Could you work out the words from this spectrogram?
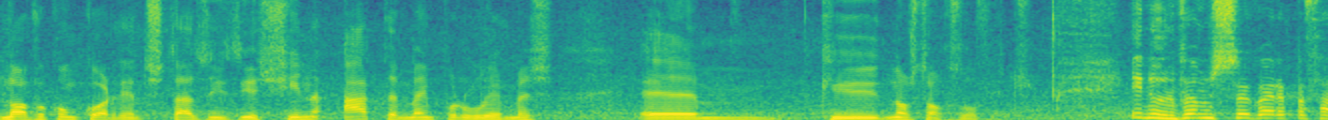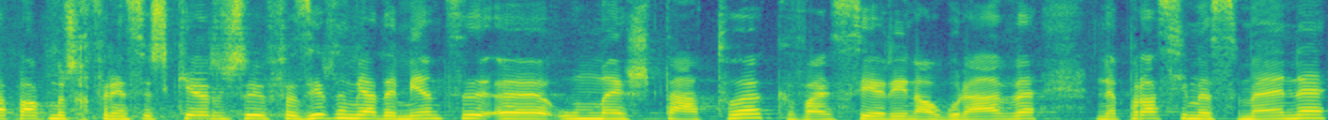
nova concórdia entre os Estados Unidos e a China, há também problemas que não estão resolvidos. E Nuno, vamos agora passar para algumas referências. Queres fazer, nomeadamente, eh, uma estátua que vai ser inaugurada na próxima semana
